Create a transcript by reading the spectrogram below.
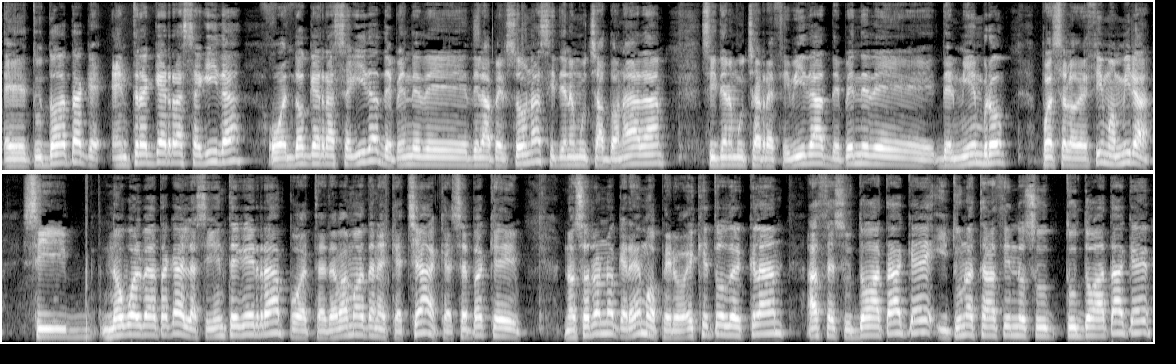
eh, tus dos ataques en tres guerras seguidas o en dos guerras seguidas, depende de, la persona, si tiene muchas donadas, si tiene muchas recibidas, depende de, del miembro, pues se lo decimos, mira, si no vuelve a atacar en la siguiente guerra, pues te, vamos a tener que echar, que sepas que nosotros no queremos, pero es que todo el clan hace sus dos ataques y tú no estás haciendo tus dos ataques.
